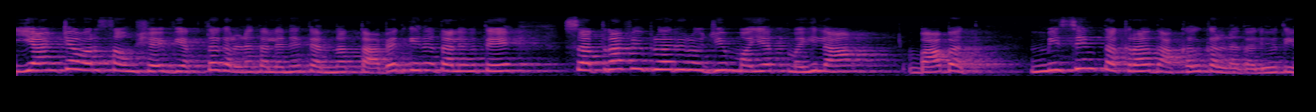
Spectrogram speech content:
यांच्यावर संशय व्यक्त करण्यात आल्याने त्यांना ताब्यात घेण्यात आले होते. सतरा फेब्रुवारी रोजी मयत महिला बाबत मिसिंग तक्रार दाखल करण्यात आली होती.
